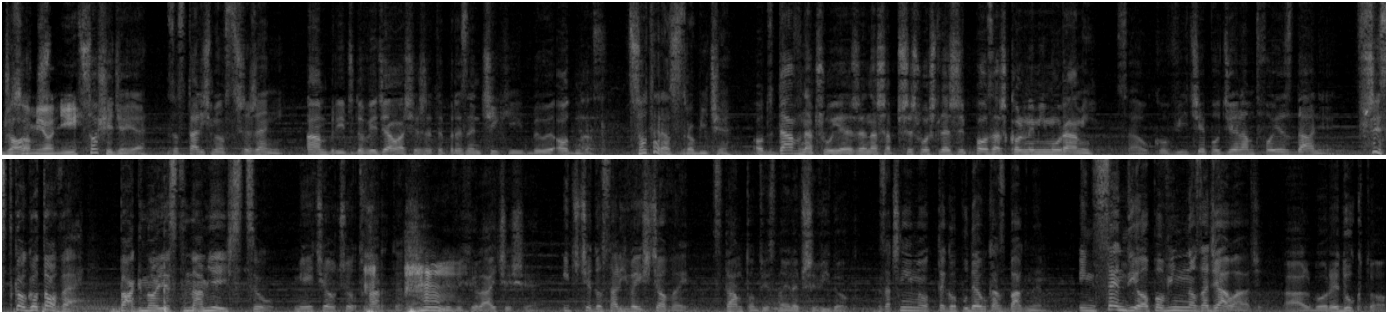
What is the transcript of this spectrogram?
George? Sami oni? Co się dzieje? Zostaliśmy ostrzeżeni. Umbridge dowiedziała się, że te prezenciki były od nas. Co teraz zrobicie? Od dawna czuję, że nasza przyszłość leży poza szkolnymi murami. Całkowicie podzielam twoje zdanie. Wszystko gotowe! Bagno jest na miejscu! Miejcie oczy otwarte. Nie wychylajcie się. Idźcie do sali wejściowej. Stamtąd jest najlepszy widok. Zacznijmy od tego pudełka z bagnem. Incendio powinno zadziałać. Albo redukto.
